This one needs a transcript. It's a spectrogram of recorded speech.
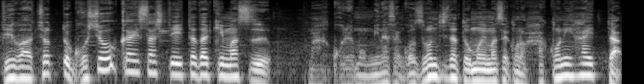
ではちょっとご紹介させていただきますまあこれも皆さんご存知だと思いますがこの箱に入った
